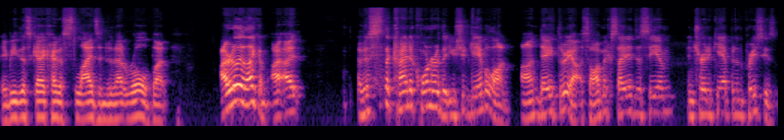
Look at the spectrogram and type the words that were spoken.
maybe this guy kind of slides into that role. But I really like him. I, I this is the kind of corner that you should gamble on on day three. So I'm excited to see him in training camp and in the preseason.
